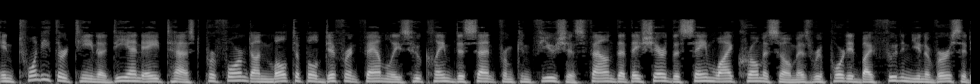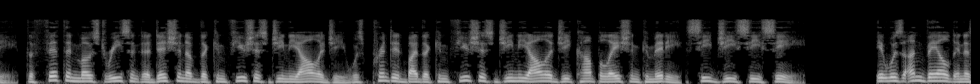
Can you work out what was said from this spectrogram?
In 2013 a DNA test performed on multiple different families who claimed descent from Confucius found that they shared the same Y chromosome as reported by Fudan University. The fifth and most recent edition of the Confucius genealogy was printed by the Confucius Genealogy Compilation Committee (CGCC). It was unveiled in a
